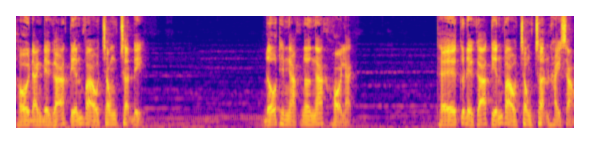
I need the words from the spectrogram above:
Thôi đành để gã tiến vào trong trận đi. Đỗ Thiên Ngạc ngơ ngác hỏi lại. Thế cứ để gã tiến vào trong trận hay sao?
